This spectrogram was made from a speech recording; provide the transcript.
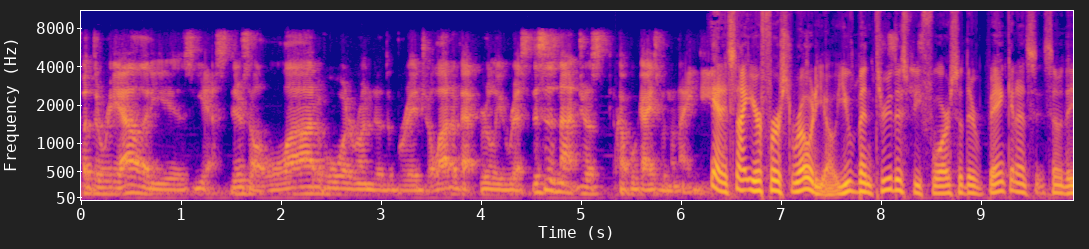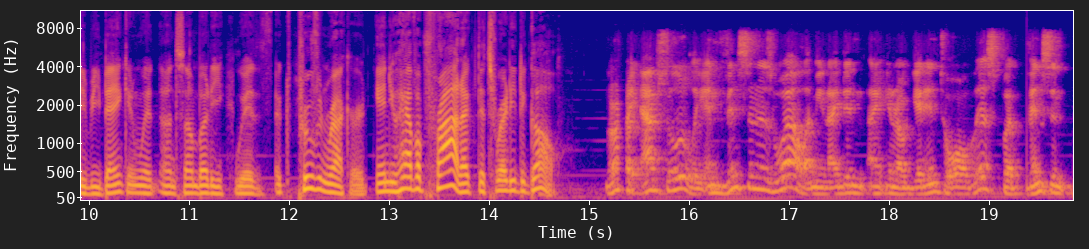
but the reality is yes, there's a lot of water under the bridge, a lot of that early risk. This is not just a couple guys with an idea. Yeah, and it's not your first rodeo. You've been through this before, so they're banking on some. They'd be banking with on somebody with a proven record, and you have a product that's ready to go. Right, absolutely, and Vincent as well. I mean, I didn't, I, you know, get into all this, but Vincent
